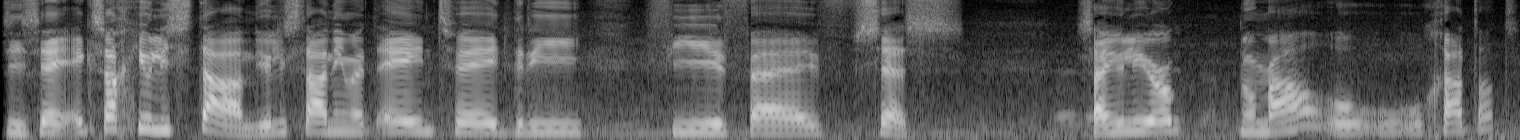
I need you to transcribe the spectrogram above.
Precies, ik zag jullie staan. Jullie staan hier met 1, 2, 3, 4, 5, 6. Zijn jullie hier ook normaal? Hoe, hoe gaat dat?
